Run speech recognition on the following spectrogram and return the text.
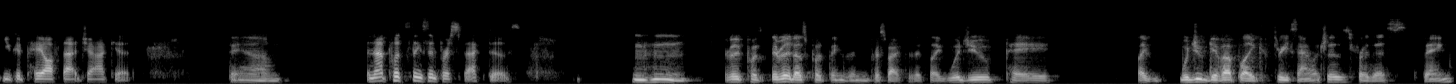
you could pay off that jacket Damn. and that puts things in perspectives hmm It really puts it really does put things in perspective. It's like, would you pay like would you give up like three sandwiches for this thing?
